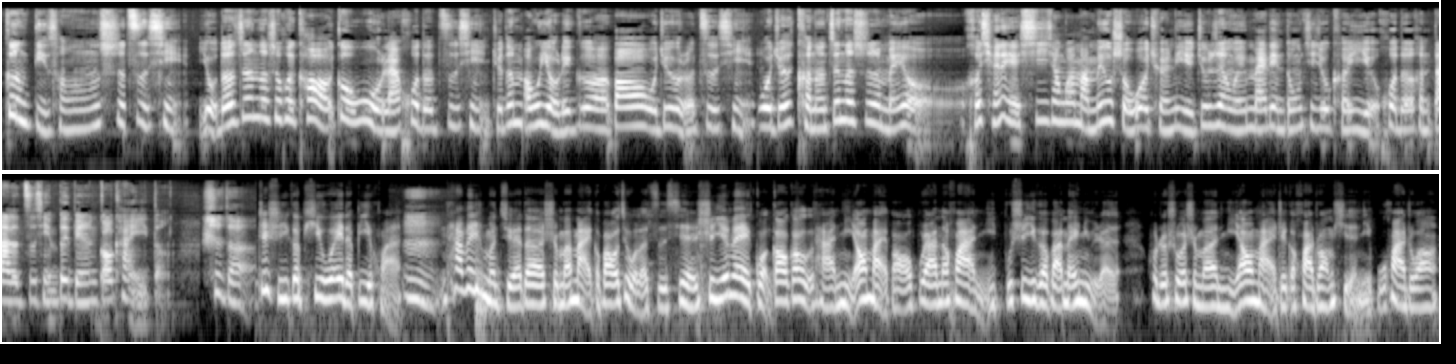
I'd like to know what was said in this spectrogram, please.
更底层是自信。有的真的是会靠购物来获得自信，觉得啊，我有了一个包，我就有了自信。我觉得可能真的是没有和权力息息相关吧，没有手握权力，就认为买点东西就可以获得很大的自信，被别人高看一等。是的，这是一个 PUA 的闭环。嗯，他为什么觉得什么买个包就有了自信？是因为广告告诉他你要买包，不然的话你不是一个完美女人。或者说什么你要买这个化妆品，你不化妆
